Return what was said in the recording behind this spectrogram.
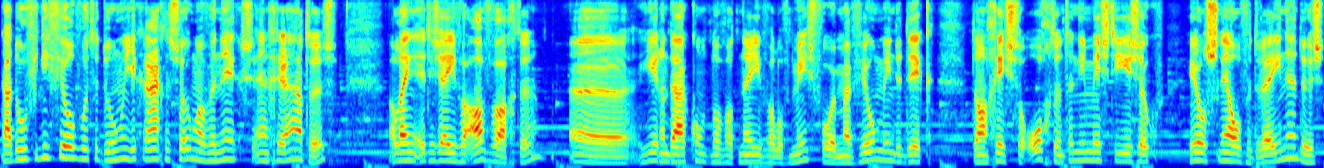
Nou, daar hoef je niet veel voor te doen. Je krijgt het zomaar voor niks en gratis. Alleen het is even afwachten. Eh, hier en daar komt nog wat nevel of mist voor, maar veel minder dik dan gisterochtend. En die mist die is ook heel snel verdwenen. Dus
